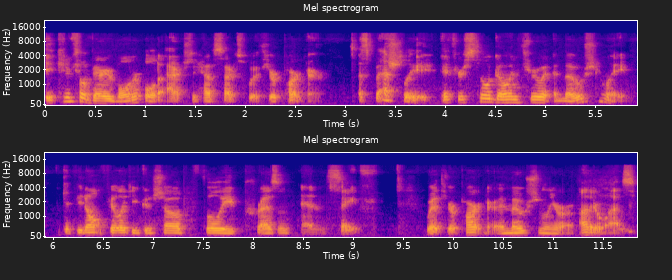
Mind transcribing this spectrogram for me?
It can feel very vulnerable to actually have sex with your partner, especially if you're still going through it emotionally. If you don't feel like you can show up fully present and safe with your partner, emotionally or otherwise.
